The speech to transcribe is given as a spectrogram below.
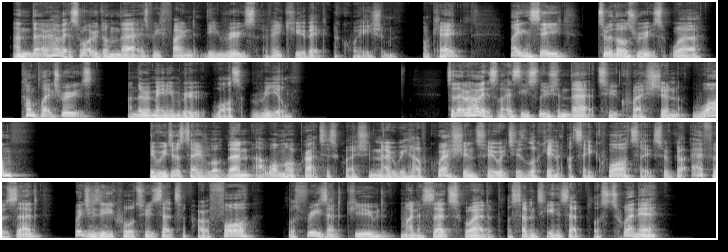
And there we have it. So what we've done there is we found the roots of a cubic equation. Okay. Like you can see, two of those roots were complex roots and the remaining root was real. So there we have it. So that is the solution there to question one. If we just take a look then at one more practice question now, we have question two, which is looking at a quartic. So we've got f of z, which is equal to z to the power 4 plus 3z cubed minus z squared plus 17z plus 20.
